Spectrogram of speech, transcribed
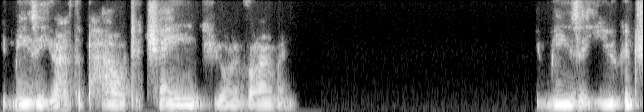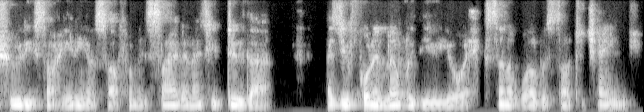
It means that you have the power to change your environment. It means that you can truly start healing yourself from inside. And as you do that, as you fall in love with you, your external world will start to change.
